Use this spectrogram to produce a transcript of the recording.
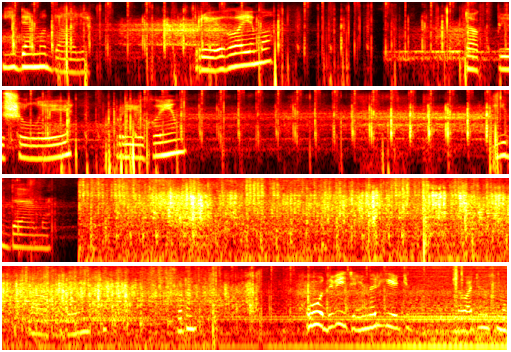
Йдемо далі. Пригаємо. Так, пішли. Пригаємо. Ідемо. Так, дивимося. Що там? О, дивіться, енергетик. Давайте на смог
